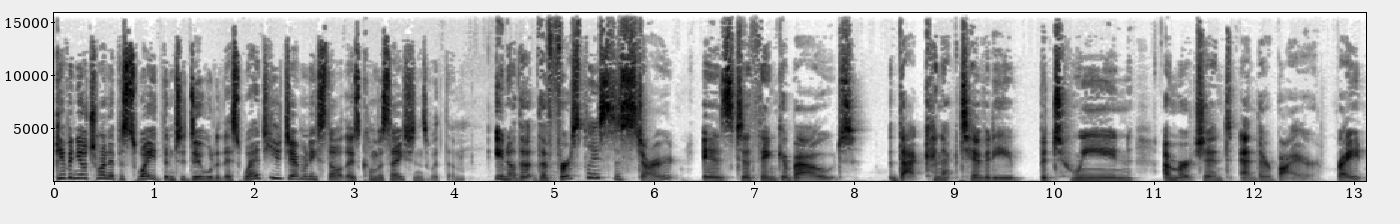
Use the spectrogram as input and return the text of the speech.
given you're trying to persuade them to do all of this, where do you generally start those conversations with them? You know, the, the first place to start is to think about that connectivity between a merchant and their buyer, right?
